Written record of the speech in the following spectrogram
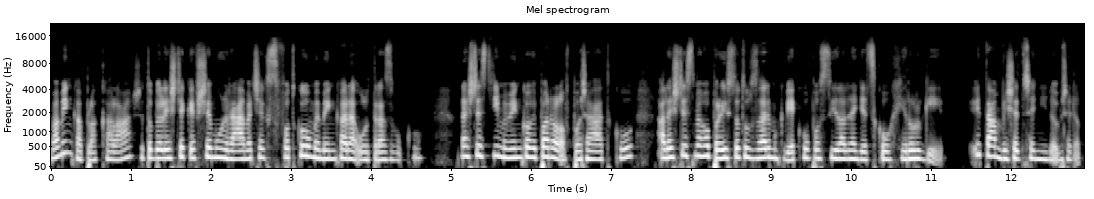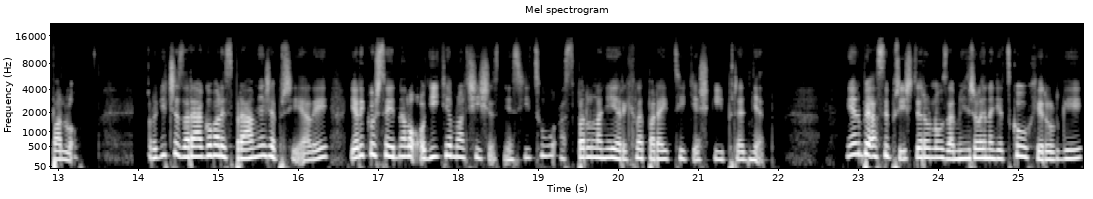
Maminka plakala, že to byl ještě ke všemu rámeček s fotkou miminka na ultrazvuku. Naštěstí miminko vypadalo v pořádku, ale ještě jsme ho pro jistotu vzhledem k věku posílali na dětskou chirurgii. I tam vyšetření dobře dopadlo. Rodiče zareagovali správně, že přijeli, jelikož se jednalo o dítě mladší 6 měsíců a spadl na něj rychle padající těžký předmět. Jen by asi příště rovnou zamířili na dětskou chirurgii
